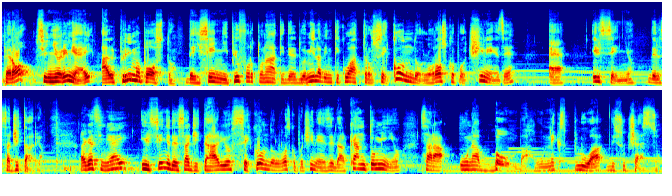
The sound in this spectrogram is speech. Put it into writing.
Però, signori miei, al primo posto dei segni più fortunati del 2024 secondo l'oroscopo cinese è il segno del Sagittario. Ragazzi miei, il segno del Sagittario, secondo l'oroscopo cinese, dal canto mio, sarà una bomba, un exploit di successo.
